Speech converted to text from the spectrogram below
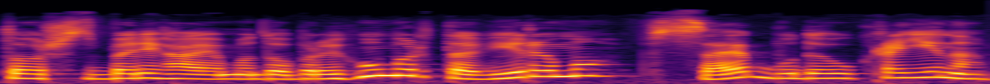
Тож зберігаємо добрий гумор та віримо, все буде Україна.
